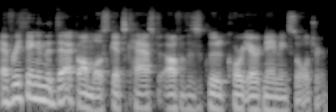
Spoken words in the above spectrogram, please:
Everything in the deck almost gets cast off of a Secluded Courtyard naming soldier.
